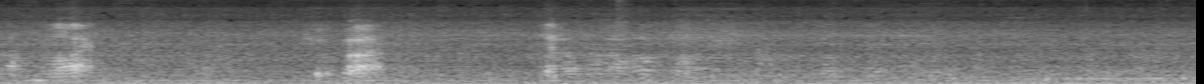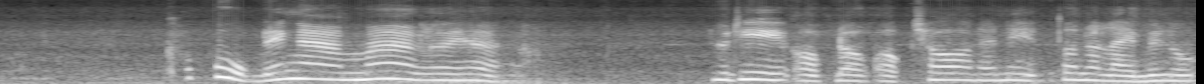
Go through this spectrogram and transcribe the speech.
สามร้อยเดี๋ยวก่อนเดี๋ยวเราก็ก่อน เขาป ลูกได้งามมากเลยอะดูที่ออกดอกออกช่อแล้วนี่ต้นอะไรไม่รู้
